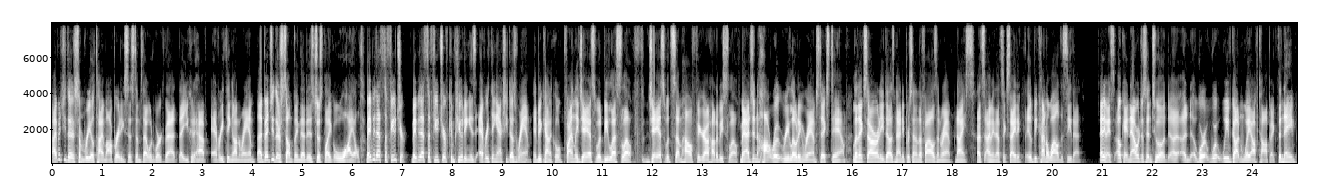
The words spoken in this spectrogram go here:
I bet you there's some real time operating systems that would work that, that you could have everything on RAM. I bet you there's something that is just like wild. Maybe that's the future. Maybe that's the future of computing is everything actually does RAM. It'd be kind of cool. Finally, JS would be less slow. JS would somehow figure out how to be slow. Imagine hot reloading RAM sticks. Damn. Linux already does 90% of the files in RAM. Nice. That's, I mean, that's exciting. It would be kind of wild to see that. Anyways, okay, now we're just into a, a, a we're, we're, we've gotten way off topic. The name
